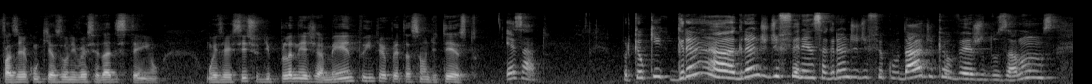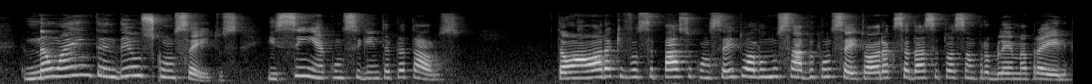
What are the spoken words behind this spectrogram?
fazer com que as universidades tenham um exercício de planejamento e interpretação de texto? Exato. Porque o que a grande diferença, a grande dificuldade que eu vejo dos alunos não é entender os conceitos, e sim é conseguir interpretá-los. Então, a hora que você passa o conceito, o aluno sabe o conceito. A hora que você dá a situação, problema para ele,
